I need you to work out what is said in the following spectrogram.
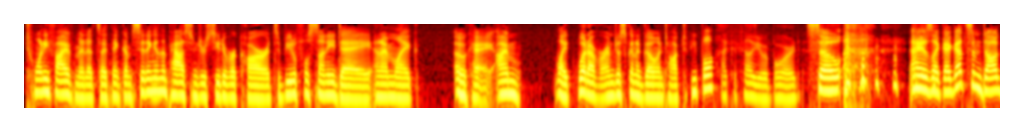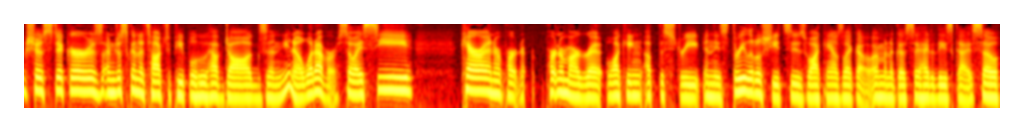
25 minutes. I think I'm sitting in the passenger seat of her car. It's a beautiful sunny day, and I'm like, okay, I'm like, whatever. I'm just gonna go and talk to people. I could tell you were bored. So I was like, I got some dog show stickers. I'm just going to talk to people who have dogs and, you know, whatever. So I see Kara and her partner, partner Margaret, walking up the street and these three little Shih Tzus walking. I was like, oh, I'm going to go say hi to these guys. So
